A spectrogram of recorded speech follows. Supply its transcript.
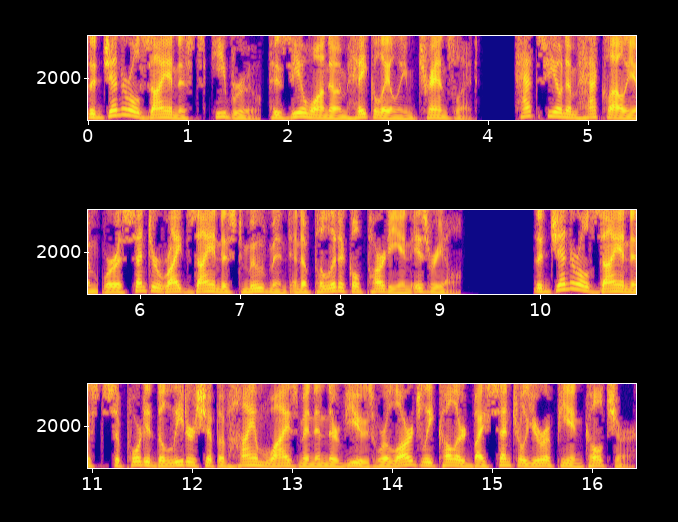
The General Zionists Hebrew, translate. Were a center-right Zionist movement and a political party in Israel. The General Zionists supported the leadership of Chaim Weizmann and their views were largely colored by Central European culture.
